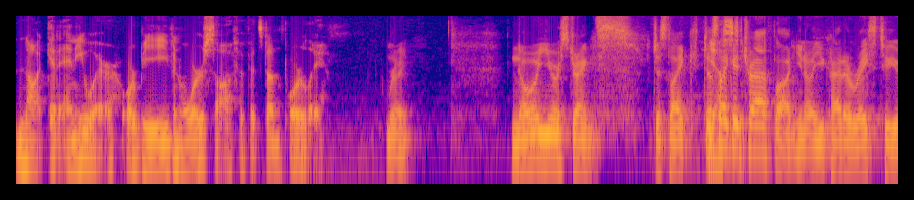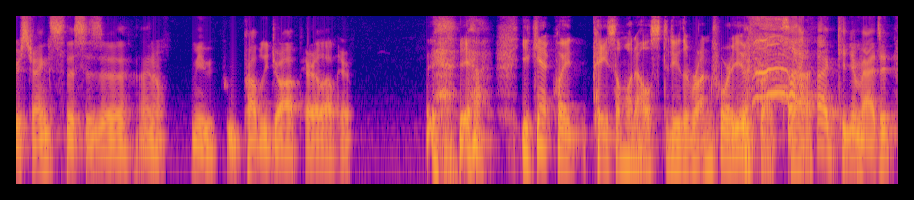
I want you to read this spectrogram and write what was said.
not get anywhere or be even worse off if it's done poorly. Right knowing your strengths, just like just yes. like in triathlon, you know, you kind of race to your strengths. This is a I know maybe probably draw a parallel here. Yeah, you can't quite pay someone else to do the run for you, but uh... can you imagine?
